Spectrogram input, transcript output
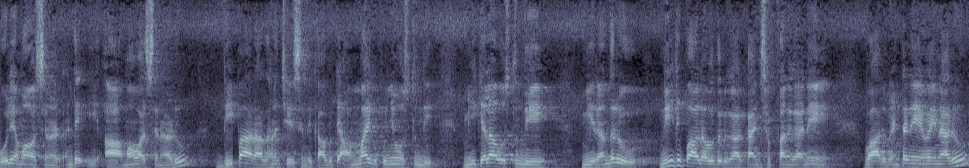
పోలి అమావాస్య నాడు అంటే ఆ అమావాస్య నాడు దీపారాధన చేసింది. కాబట్టి ఆ అమ్మాయికి పుణ్యం వస్తుంది. మీకెలా వస్తుంది? మీరందరూ నీటి పాలు అవుదురుగా కానీ చెప్పాను కానీ వారు వెంటనే ఏమైనారు?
